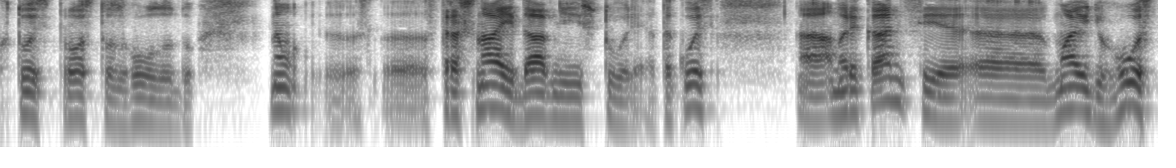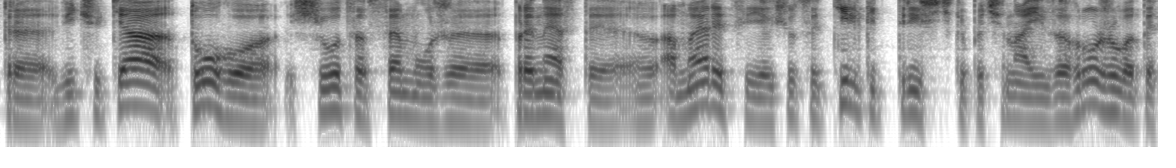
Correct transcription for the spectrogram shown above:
хтось просто з голоду. Ну, е, е, страшна і давня історія. Так ось американці е, мають гостре відчуття того, що це все може принести е, Америці. Якщо це тільки трішечки починає загрожувати,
